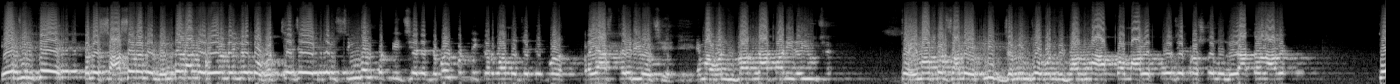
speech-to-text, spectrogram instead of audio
એ જ રીતે તમે સાસણ અને નંદડાનો રોલ લઈ લો તો વચ્ચે જે એકદમ સિંગલ પટ્ટી છે અને ડબલ પટ્ટી કરવાનો જે તે પણ પ્રયાસ થઈ રહ્યો છે, એમાં વન વિભાગ ના પાડી રહ્યું છે. તો એમાં પણ સામે એટલી જ જમીન જો વન વિભાગમાં આપવામાં આવે તો જે પ્રશ્નનું નિરાકરણ આવે. તો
